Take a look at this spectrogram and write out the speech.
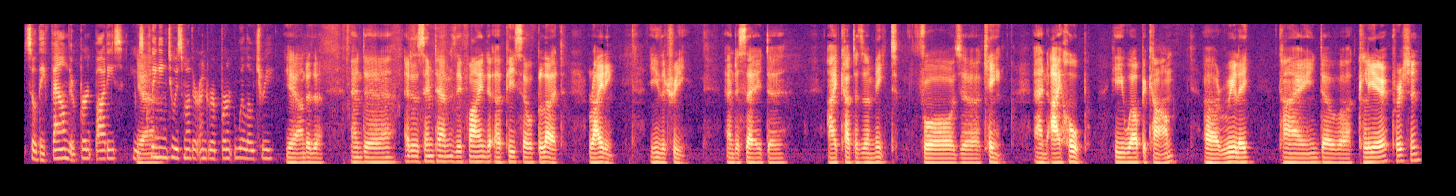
So they found their burnt bodies. He was Yeah. clinging to his mother under a burnt willow tree. Yeah, under the, and uh, at the same time they find a piece of blood, writing, in the tree, and said, uh, "I cut the meat for the king, and I hope he will become a really kind of a clear person."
